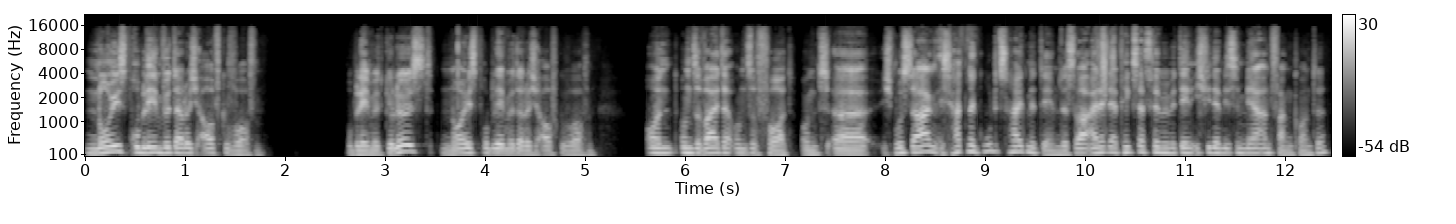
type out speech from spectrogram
Neues Problem wird dadurch aufgeworfen. Problem wird gelöst. Neues Problem wird dadurch aufgeworfen. Und, und so weiter und so fort. Und äh, ich muss sagen, ich hatte eine gute Zeit mit dem. Das war einer der Pixar-Filme, mit dem ich wieder ein bisschen mehr anfangen konnte.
